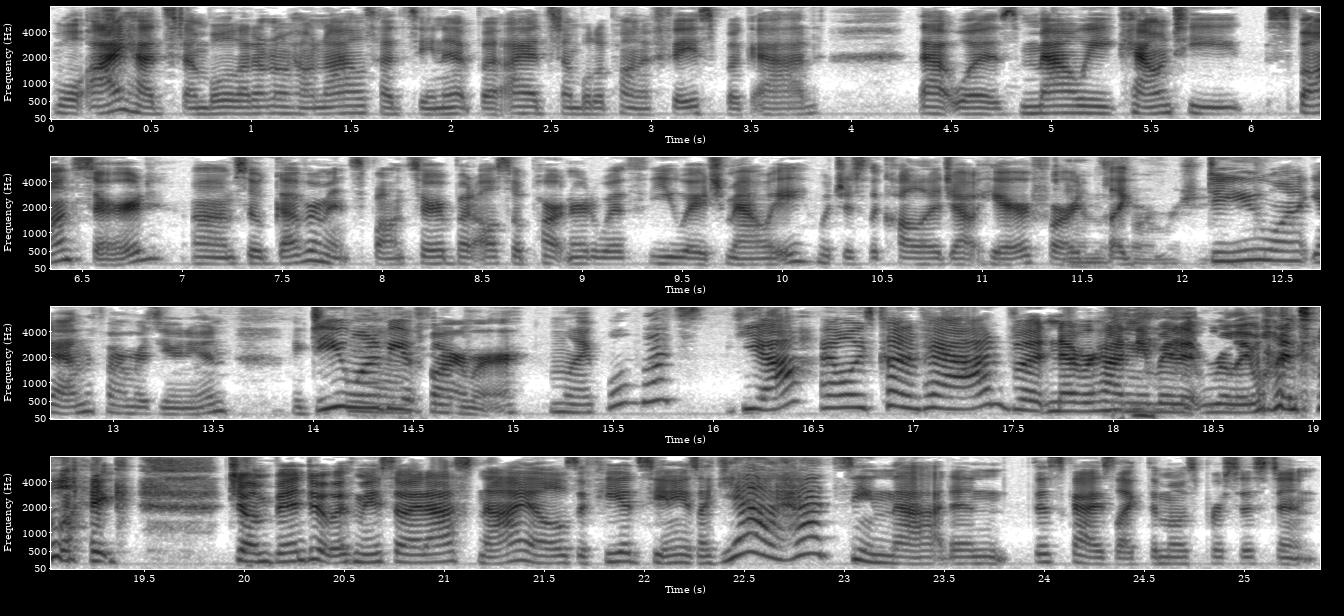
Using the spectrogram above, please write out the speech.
well, I had stumbled. I don't know how Niles had seen it, but I had stumbled upon a Facebook ad that was Maui County sponsored, um, so government sponsored, but also partnered with UH Maui, which is the college out here for and like. Do you want? Yeah, in the farmers union. Like, do you want to be a farmer? I'm like, well, that's yeah. I always kind of had, but never had anybody that really wanted to like jump into it with me. So I'd asked Niles if he had seen. it. He's like, yeah, I had seen that. And this guy's like the most persistent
